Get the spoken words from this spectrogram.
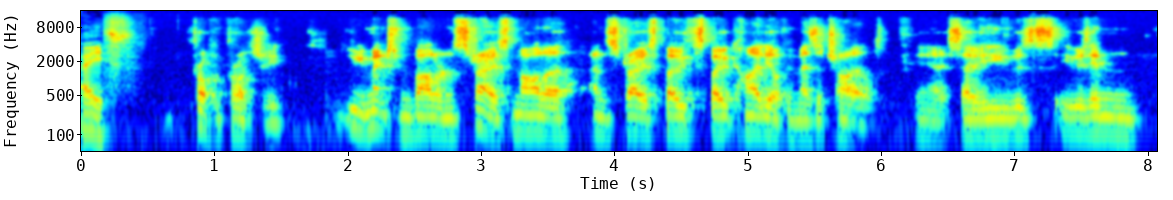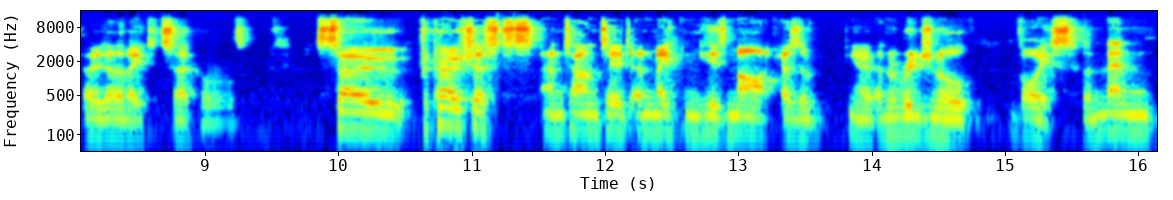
Ace. Proper prodigy. You mentioned Mahler and Strauss. Mahler and Strauss both spoke highly of him as a child. You know, so he was he was in those elevated circles. So precocious and talented, and making his mark as a you know an original voice. And then,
